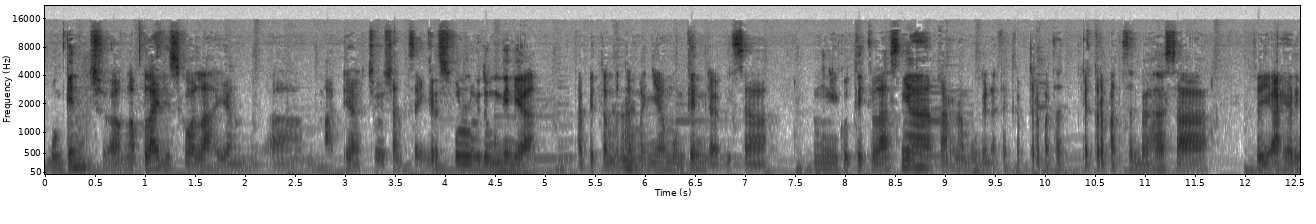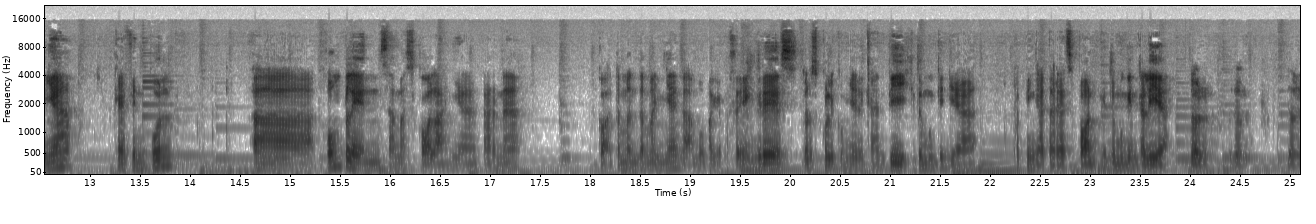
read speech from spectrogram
mungkin uh, nge-apply di sekolah yang um, ada jurusan bahasa Inggris full gitu mungkin ya. Tapi teman-temannya mungkin nggak bisa mengikuti kelasnya karena mungkin ada keterbatasan, keterbatasan bahasa. Jadi akhirnya Kevin pun uh, komplain sama sekolahnya karena kok teman-temannya nggak mau pakai bahasa Inggris, terus kurikulumnya diganti gitu mungkin ya. Tapi nggak terrespon gitu mungkin kali ya. betul betul betul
